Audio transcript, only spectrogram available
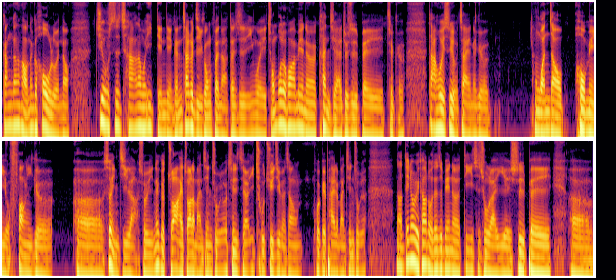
刚刚好那个后轮哦。就是差那么一点点，可能差个几公分啊。但是因为重播的画面呢，看起来就是被这个大会是有在那个弯道后面有放一个呃摄影机啦，所以那个抓还抓得蛮清楚的。其实只要一出去，基本上会被拍得蛮清楚的。那 Daniel Ricardo 在这边呢，第一次出来也是被呃。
